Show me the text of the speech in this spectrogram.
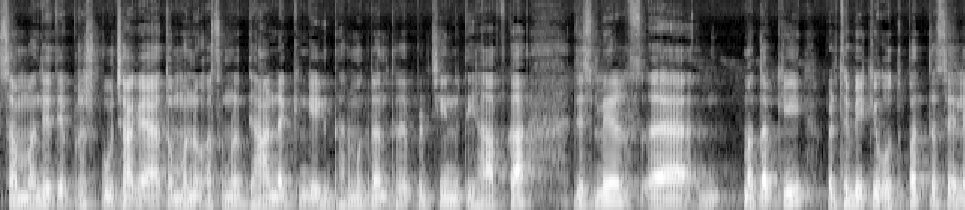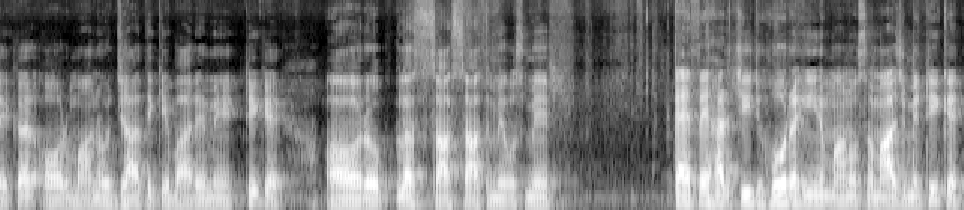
संबंधित एक प्रश्न पूछा गया तो मनु अस्मृत ध्यान रखेंगे एक धर्म ग्रंथ है प्राचीन इतिहास का, जिसमें मतलब कि पृथ्वी की उत्पत्ति से लेकर और मानव जाति के बारे में, ठीक है? और प्लस साथ साथ में उसमें कैसे हर चीज़ हो रही है मानव समाज में, ठीक है?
